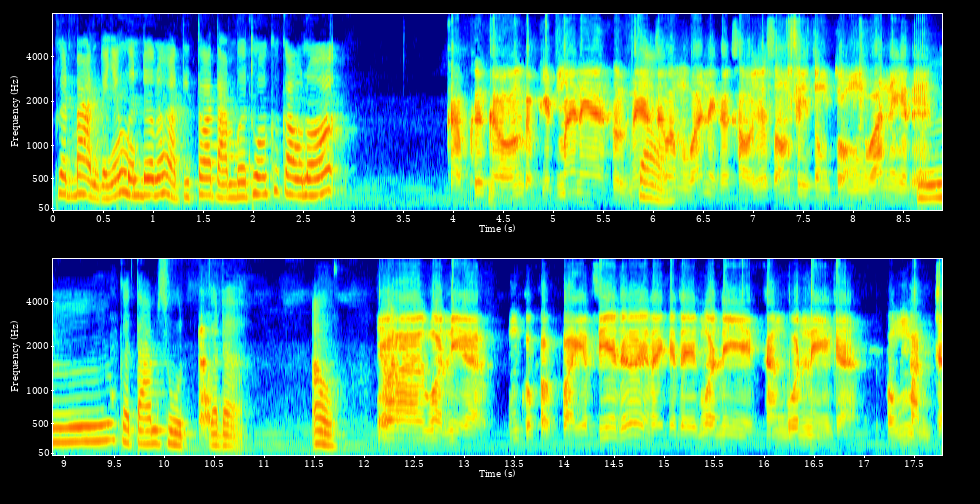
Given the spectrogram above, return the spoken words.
เพื่อนบ้านก็ยังเหมือนเดิมแล้วค่ะ ติดต่อตามเบอร์โทรคือเก่าเนาะครับคือเก่ามันกับผิดไม้เนี่ยถูกแน่จ้ะแต่ว่าเมื่อวานนี่ก็เขาอยู่สองสี่ตรงๆเมื่อวานนี่ก็ได้อืมก็ตามสูตรก็ได้เอา แต่ว่างวดนี้ก็ผมก็ปักไปกับเสียเด้ออะไรก็ได้งวดนี้ข้างบนนี่ก็ผมมั่นใจ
